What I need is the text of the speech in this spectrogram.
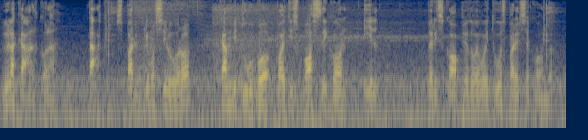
Lui la calcola tac, spari il primo siluro, cambi tubo, poi ti sposti con il periscopio dove vuoi tu spari il secondo.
